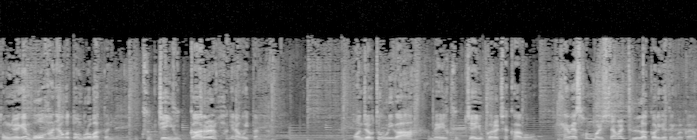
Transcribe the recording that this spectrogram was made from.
동료에게 뭐 하냐고 또 물어봤더니 국제 유가를 확인하고 있답니다. 언제부터 우리가 매일 국제 유가를 체크하고 해외 선물 시장을 들락거리게 된 걸까요?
